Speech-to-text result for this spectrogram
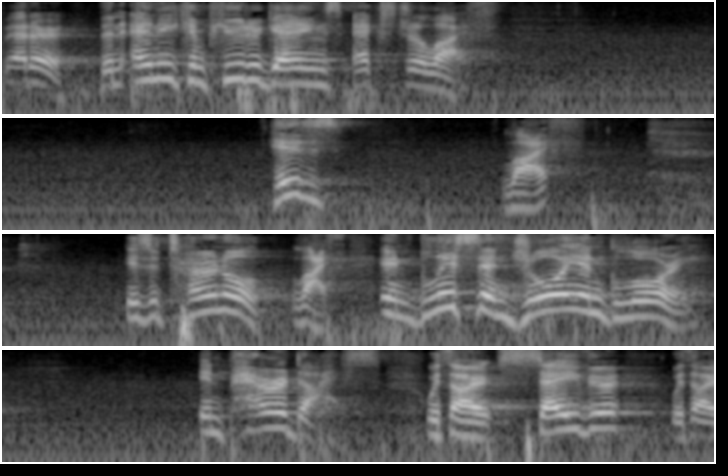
better than any computer game's extra life. His life is eternal life in bliss and joy and glory in paradise with our Savior, with our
